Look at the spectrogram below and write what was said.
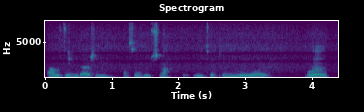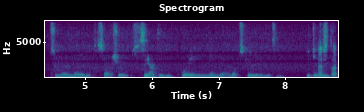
allting där som, alltså hur snabbt utvecklingen går och mm. som är möjligt och så här, så ser jag inte riktigt poängen med Varför ska vi liksom... Vi kan, Just det.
